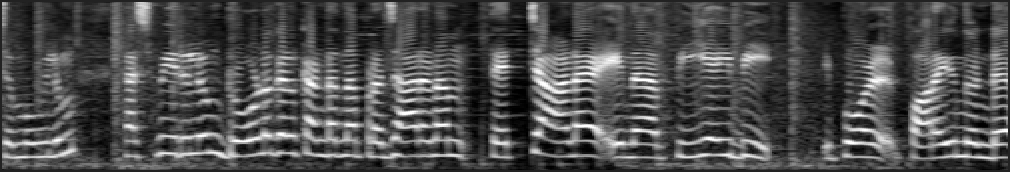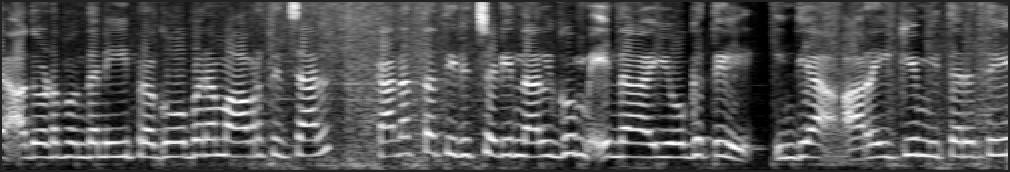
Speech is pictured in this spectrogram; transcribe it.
ജമ്മുവിലും കശ്മീരിലും ഡ്രോണുകൾ കണ്ടെന്ന പ്രചാരണം തെറ്റാണ് എന്ന് പി ഐ ബി ഇപ്പോൾ പറയുന്നുണ്ട്. അതോടൊപ്പം തന്നെ ഈ പ്രകോപനം ആവർത്തിച്ചാൽ കനത്ത തിരിച്ചടി നൽകും എന്ന യോഗത്തിൽ ഇന്ത്യ അറിയിക്കും. ഇത്തരത്തിൽ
